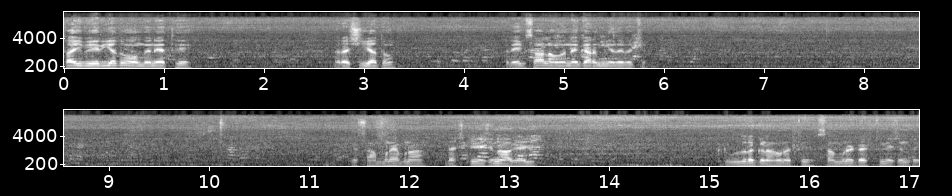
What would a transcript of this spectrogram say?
ਸਾਈਬੇਰੀਆ ਤੋਂ ਆਉਂਦੇ ਨੇ ਇੱਥੇ, ਰਸ਼ੀਆ ਤੋਂ। ਹਰੇਕ ਸਾਲ ਆਉਂਦੇ ਨੇ ਗਰਮੀਆਂ ਦੇ ਵਿੱਚ। ਤੇ ਸਾਹਮਣੇ ਆਪਣਾ ਡੈਸਟੀਨੇਸ਼ਨ ਆ ਗਿਆ ਜੀ। ਕਰੂਜ਼ ਲੱਗਣਾ ਹੁਣ ਇੱਥੇ ਸਾਹਮਣੇ ਡੈਸਟੀਨੇਸ਼ਨ ਤੇ।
